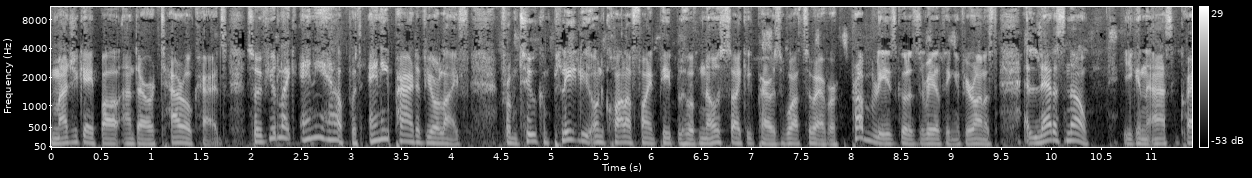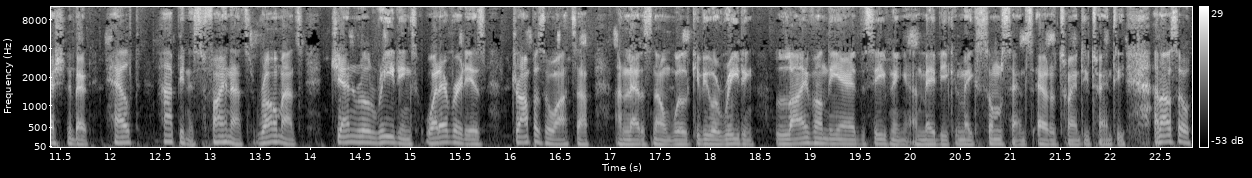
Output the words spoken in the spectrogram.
Magic 8 Ball and our tarot cards. So if you'd like any help with any part of your life from two completely unqualified people who have no psychic powers whatsoever, probably as good as the real thing if you're honest, uh, let us know. You can ask a question about health, happiness, finance, romance, general readings, whatever it is, drop us a WhatsApp and let us know. We'll give you a reading live on the air this evening and maybe you can make some sense out of 2020. And also,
